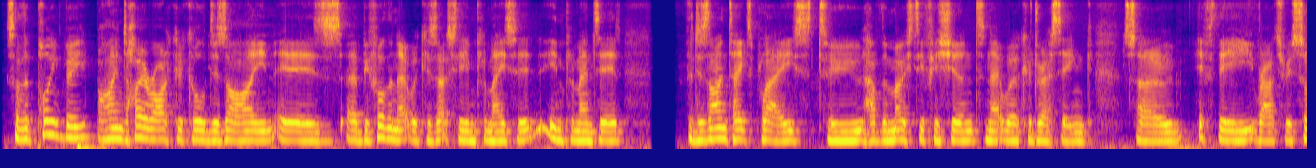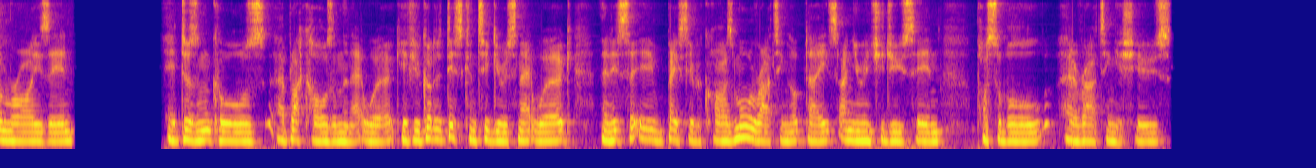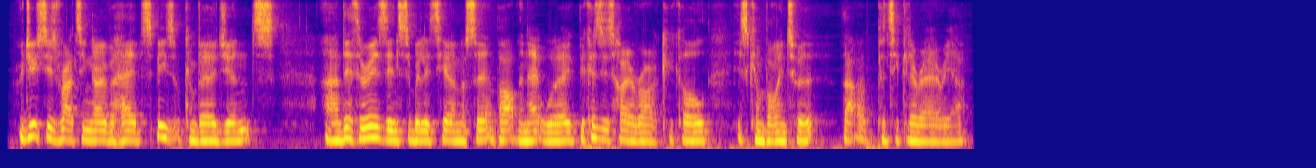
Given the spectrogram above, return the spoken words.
So the point behind hierarchical design is uh, before the network is actually implemented, implemented, the design takes place to have the most efficient network addressing. So if the router is summarizing, it doesn't cause uh, black holes on the network. If you've got a discontiguous network, then it basically requires more routing updates and you're introducing possible uh, routing issues. Reduces routing overhead, speeds up convergence, and if there is instability on a certain part of the network, because it's hierarchical, it's confined to a, that particular area.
